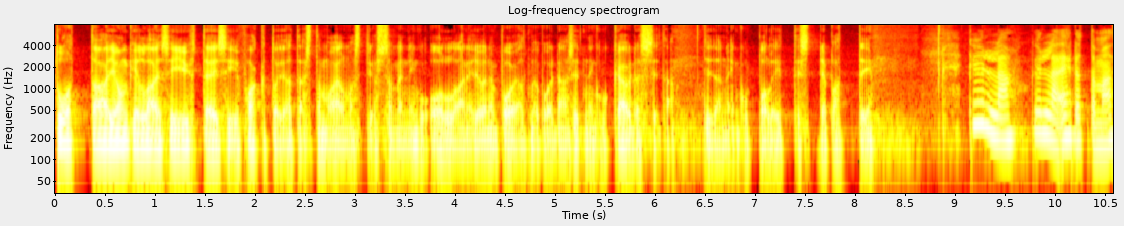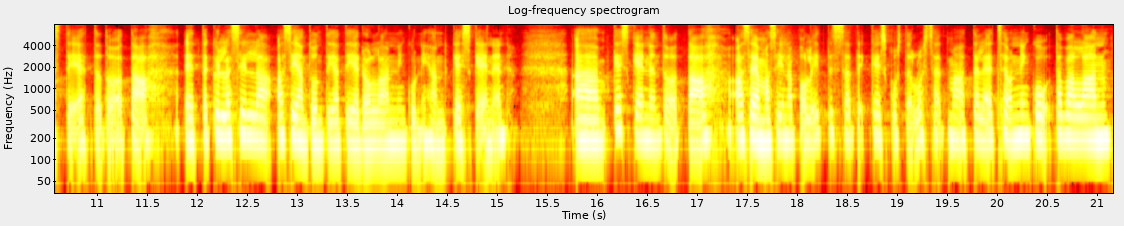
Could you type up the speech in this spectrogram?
tuottaa jonkinlaisia yhteisiä faktoja tästä maailmasta, jossa me niin kuin ollaan ja joiden pohjalta me voidaan sitten niin kuin käydä sitä, sitä niin kuin poliittista debattia. Kyllä, kyllä ehdottomasti, että, tuota, että kyllä sillä asiantuntijatiedolla on niin kuin ihan keskeinen keskeinen tuota, asema siinä poliittisessa keskustelussa. Että mä ajattelen, että se on niinku tavallaan...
